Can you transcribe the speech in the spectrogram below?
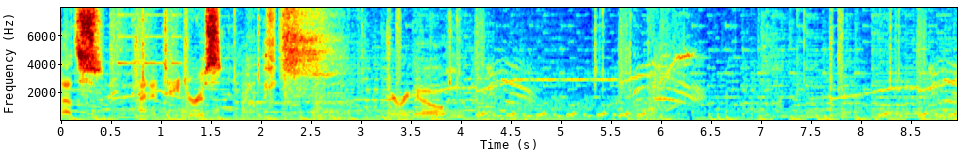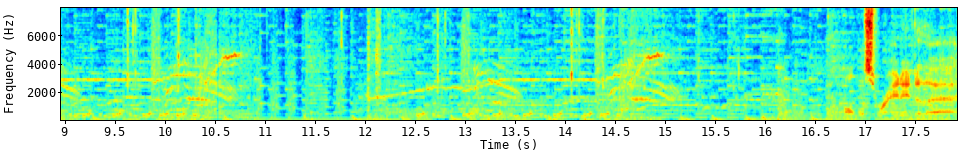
That's kind of dangerous. there we go. Almost ran into that.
